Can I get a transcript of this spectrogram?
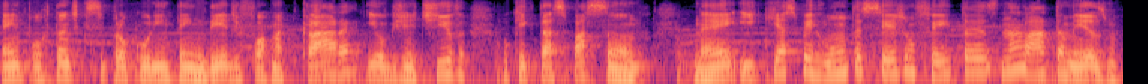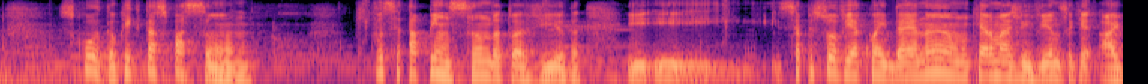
é importante que se procure entender de forma clara e objetiva o que está se passando, né? E que as perguntas sejam feitas na lata mesmo. Escuta, o que está se passando? O que, que você está pensando da tua vida? e, e se a pessoa vier com a ideia, não, não quero mais viver, não sei o que, aí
